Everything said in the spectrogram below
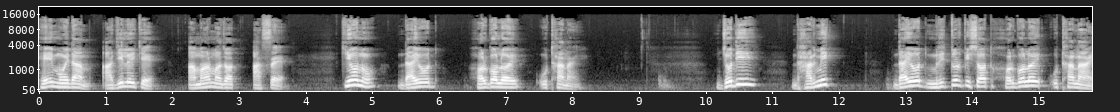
সেই মৈদাম আজিলৈকে আমাৰ মাজত আছে। কিয়নো ডায়ুদ সৰ্গলৈ উঠা নাই। যদি ধাৰ্মিক ডায়ুদ মৃত্যুৰ পিছত সৰ্গলৈ উঠা নাই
